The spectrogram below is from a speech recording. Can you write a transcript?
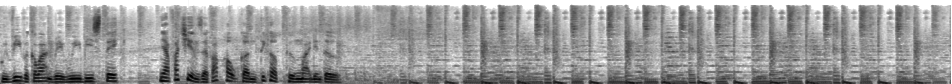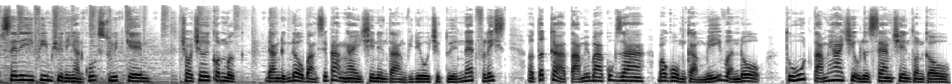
quý vị và các bạn về WeBeStake, nhà phát triển giải pháp hậu cần tích hợp thương mại điện tử. Series phim truyền hình Hàn Quốc Squid Game, trò chơi con mực đang đứng đầu bảng xếp hạng ngày trên nền tảng video trực tuyến Netflix ở tất cả 83 quốc gia, bao gồm cả Mỹ và Ấn Độ, thu hút 82 triệu lượt xem trên toàn cầu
